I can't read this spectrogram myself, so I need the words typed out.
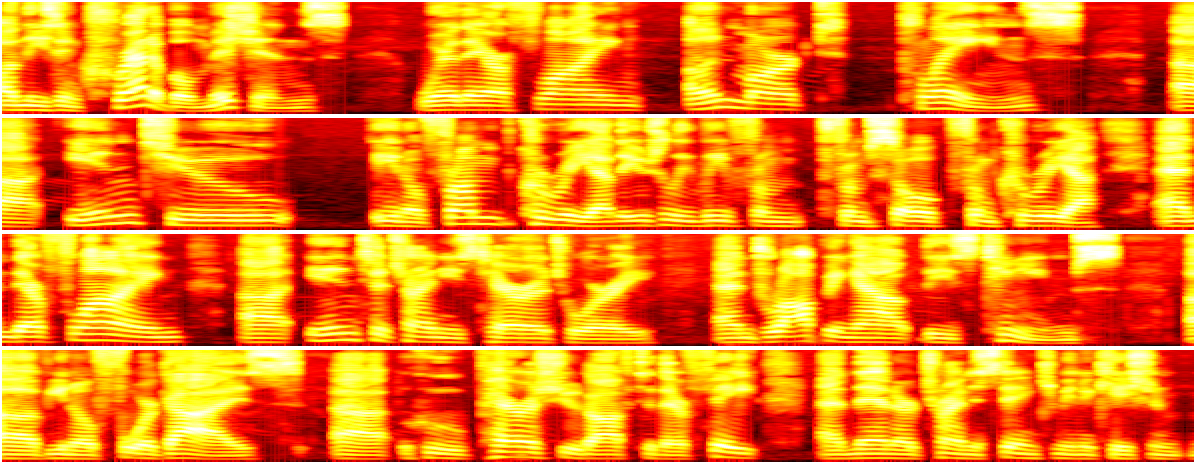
on these incredible missions where they are flying unmarked planes uh, into you know from korea. They usually leave from from seoul from korea and they're flying uh, into chinese territory and dropping out these teams of you know four guys uh, who parachute off to their fate and then are trying to stay in communication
